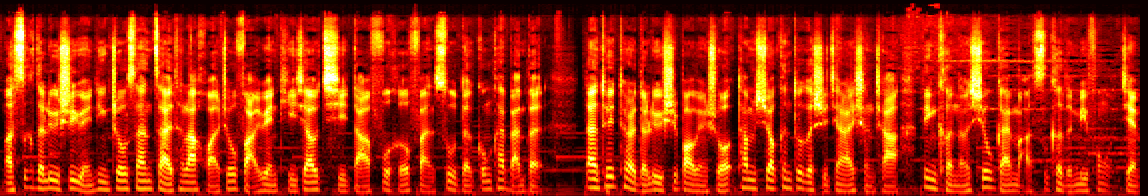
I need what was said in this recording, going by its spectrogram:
马斯克的律师原定周三在特拉华州法院提交其答复和反诉的公开版本，但推特的律师抱怨说，他们需要更多的时间来审查，并可能修改马斯克的密封文件，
